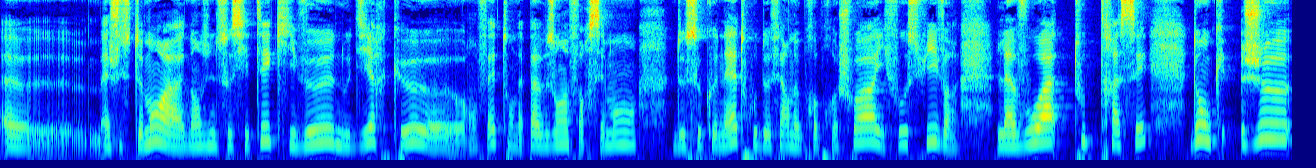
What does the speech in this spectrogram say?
bah, justement dans une société qui veut nous dire que en fait, on n'a pas besoin forcément de se connaître ou de faire nos propres choix. Il faut suivre la voie toute tracée. Donc, je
